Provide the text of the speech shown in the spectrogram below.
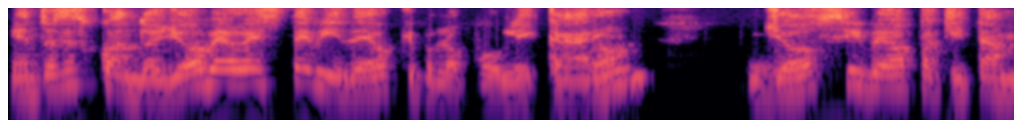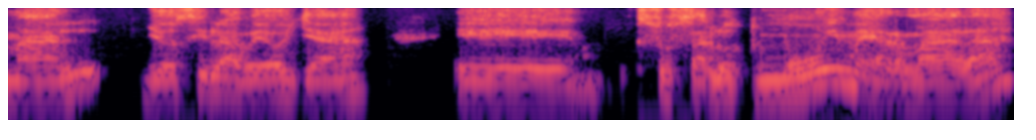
Entonces, cuando yo veo este video que lo publicaron, yo sí veo a Paquita mal, yo sí la veo ya eh, su salud muy mermada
